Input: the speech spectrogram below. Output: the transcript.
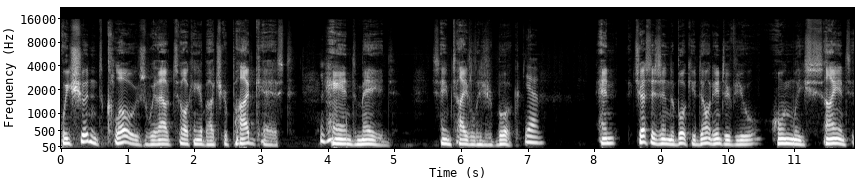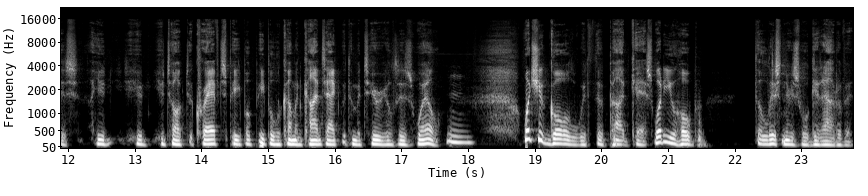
We shouldn't close without talking about your podcast, mm-hmm. Handmade, same title as your book. Yeah. And just as in the book, you don't interview only scientists. You you you talk to craftspeople, people who come in contact with the materials as well. Mm. What's your goal with the podcast? What do you hope the listeners will get out of it?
